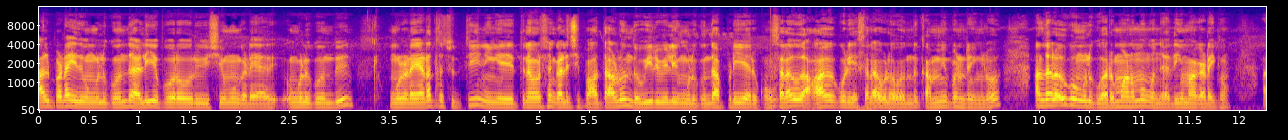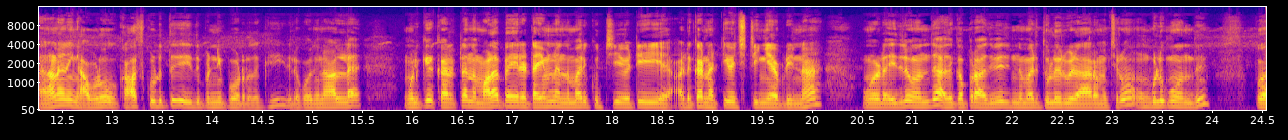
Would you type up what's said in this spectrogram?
ஆள்பட இது உங்களுக்கு வந்து அழிய போகிற ஒரு விஷயமும் கிடையாது. உங்களுக்கு வந்து உங்களோட இடத்த சுற்றி நீங்கள் எத்தனை வருஷம் கழித்து பார்த்தாலும் இந்த உயிர் வேலி உங்களுக்கு வந்து அப்படியே இருக்கும். செலவு ஆகக்கூடிய செலவில் வந்து கம்மி பண்ணுறீங்களோ அந்த அளவுக்கு உங்களுக்கு வருமானமும் கொஞ்சம் அதிகமாக கிடைக்கும். அதனால் நீங்கள் அவ்வளோ காசு கொடுத்து இது பண்ணி போடுறதுக்கு இதில் கொஞ்ச நாளில் உங்களுக்கு கரெக்டாக அந்த மழை பெய்கிற டைமில் இந்த மாதிரி குச்சியை வெட்டி அடுக்காக நட்டி வச்சிட்டீங்க அப்படின்னா உங்களோட இதில் வந்து அதுக்கப்புறம் அதுவே இந்த மாதிரி துளிர் விட ஆரம்பிச்சிடும் உங்களுக்கும் வந்து இப்போ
